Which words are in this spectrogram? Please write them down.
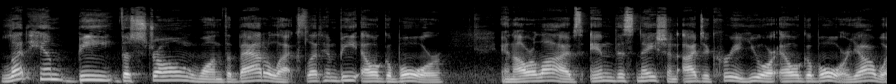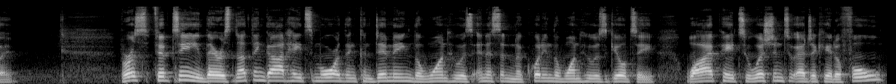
Let him be the strong one, the battle axe. Let him be El Gabor in our lives. In this nation, I decree you are El Gabor, Yahweh. Verse 15 There is nothing God hates more than condemning the one who is innocent and acquitting the one who is guilty. Why pay tuition to educate a fool?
